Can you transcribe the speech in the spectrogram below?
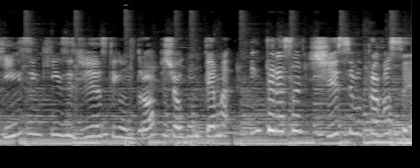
15 em 15 dias tem um drop de algum tema interessantíssimo para você.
